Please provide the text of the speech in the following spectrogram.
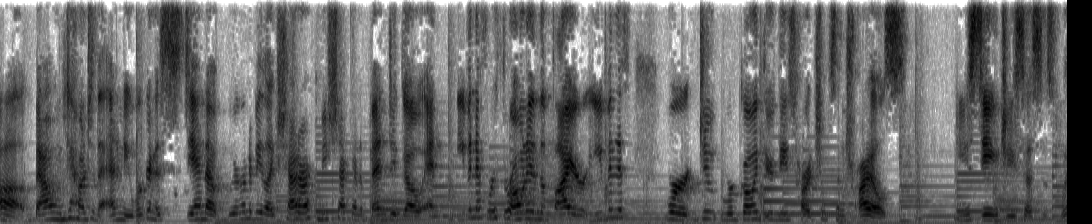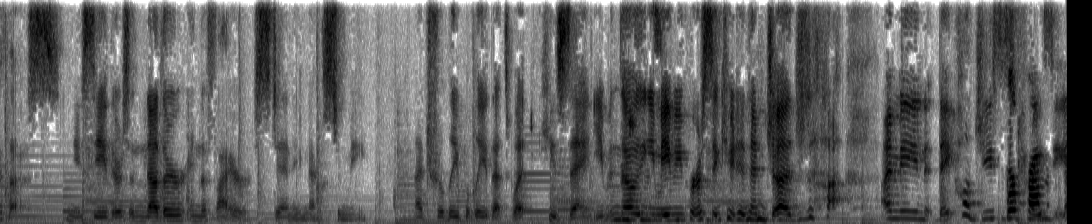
uh, bowing down to the enemy. We're gonna stand up. We're gonna be like Shadrach, Meshach, and Abednego. And even if we're thrown in the fire, even if we're do we're going through these hardships and trials, you see Jesus is with us, and you see there's another in the fire standing next to me. And I truly believe that's what he's saying, even though you may be persecuted and judged. I mean, they call Jesus we're crazy.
